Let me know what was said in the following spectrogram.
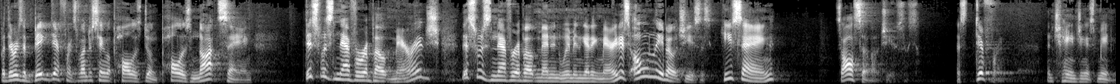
But there is a big difference of understanding what Paul is doing. Paul is not saying This was never about marriage. This was never about men and women getting married. It's only about Jesus. He's saying it's also about Jesus. That's different than changing its meaning.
